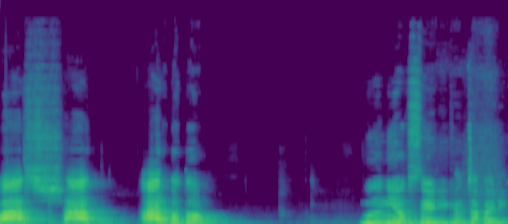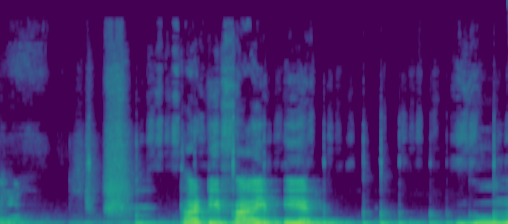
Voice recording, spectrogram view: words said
পাঁচ, সাত, আর কত? গুণনীয়ক সেট, এখানে চাপায় লিখি। থার্টি ফাইভ এর গুণ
